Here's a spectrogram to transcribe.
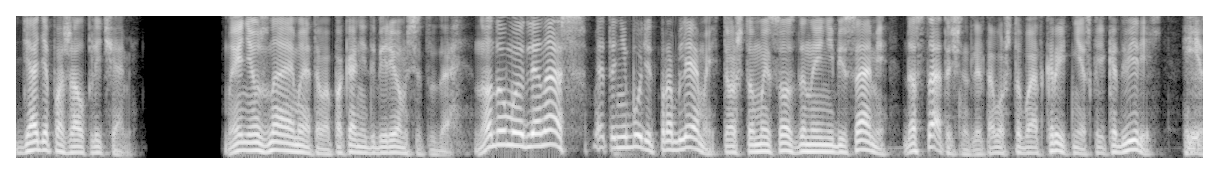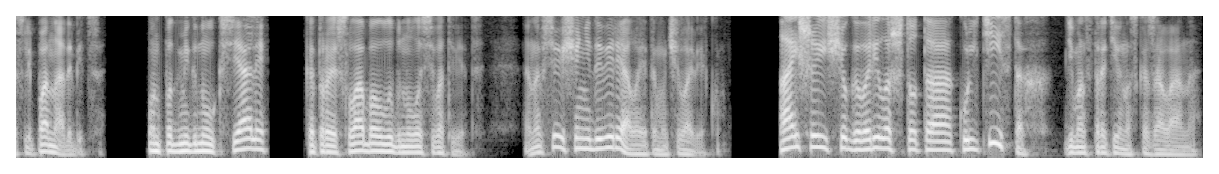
Дядя пожал плечами. Мы не узнаем этого, пока не доберемся туда. Но, думаю, для нас это не будет проблемой. То, что мы созданные небесами, достаточно для того, чтобы открыть несколько дверей, если понадобится. Он подмигнул к Сиале, которая слабо улыбнулась в ответ. Она все еще не доверяла этому человеку. Айша еще говорила что-то о культистах, демонстративно сказала она.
